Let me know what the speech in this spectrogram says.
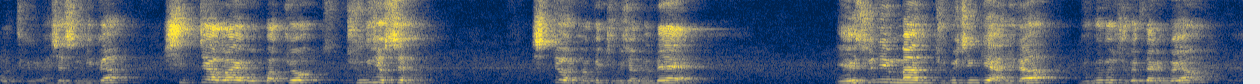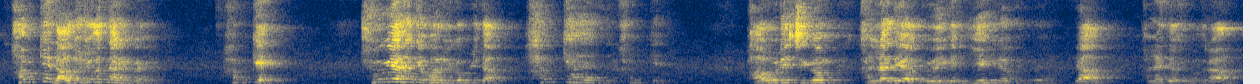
어떻게 하셨습니까? 십자가에 못 박혀 죽으셨어요. 십자가에 박혀 죽으셨는데 예수님만 죽으신 게 아니라 누구도 죽었다는 거예요? 함께 나도 죽었다는 거예요. 함께. 중요한 게 바로 이겁니다. 함께 해야 돼요. 함께. 바울이 지금 갈라디아 교회에게 이 얘기를 하고 있는 거예요. 야, 갈라디아 성도들아,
